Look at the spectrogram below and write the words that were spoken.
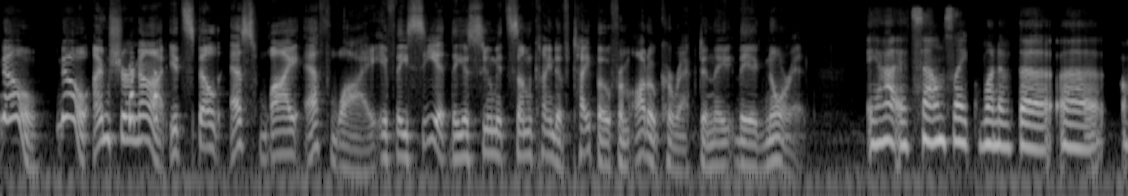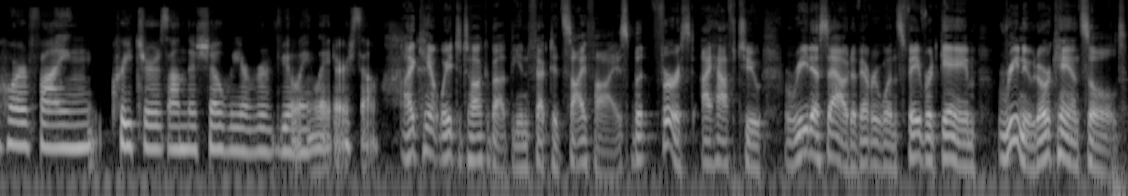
No, no, I'm sure not. It's spelled S Y F Y. If they see it, they assume it's some kind of typo from autocorrect and they, they ignore it. Yeah, it sounds like one of the uh, horrifying creatures on the show we are reviewing later. So I can't wait to talk about the infected sci-fis. But first, I have to read us out of everyone's favorite game, Renewed or Cancelled.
